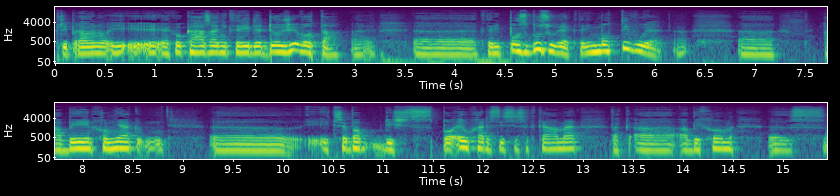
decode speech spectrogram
připraveno i, i jako kázání, který jde do života, který pozbuzuje, který motivuje, abychom nějak i třeba, když po Eucharistii se setkáme, tak abychom s,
